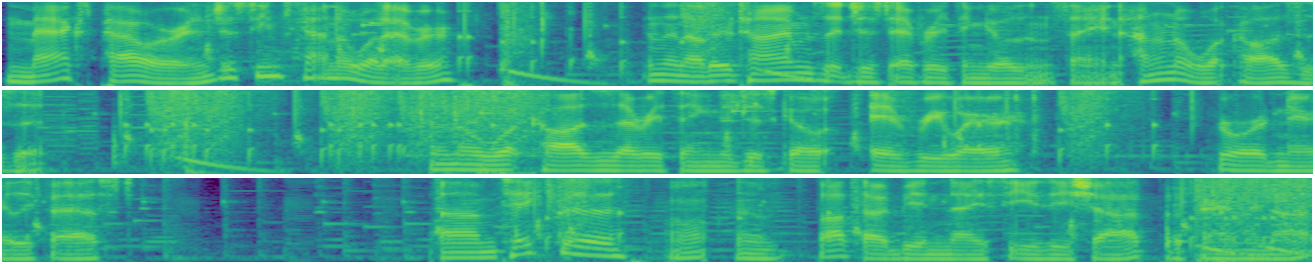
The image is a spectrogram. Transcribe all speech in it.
max power, and it just seems kind of whatever. And then other times it just everything goes insane. I don't know what causes it. I don't know what causes everything to just go everywhere extraordinarily fast. Um, take the... Well, I thought that would be a nice, easy shot, but apparently not.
